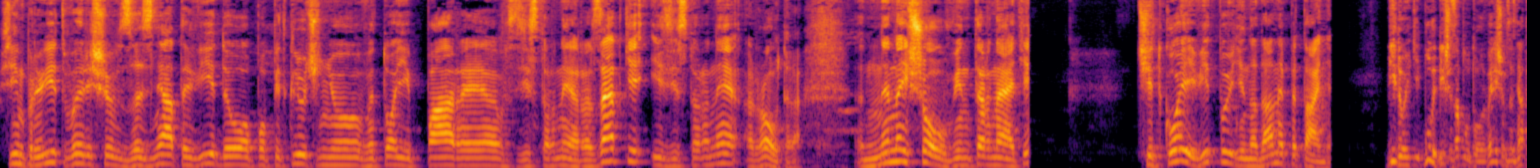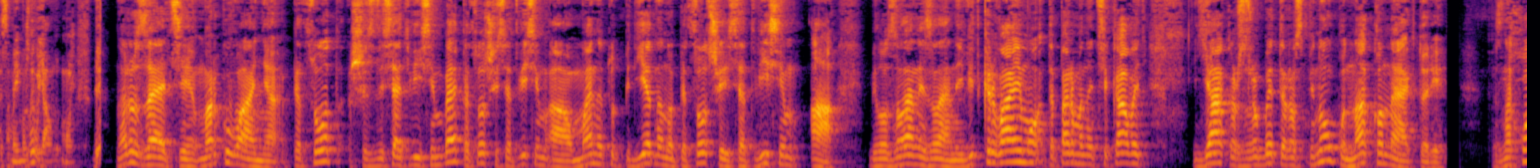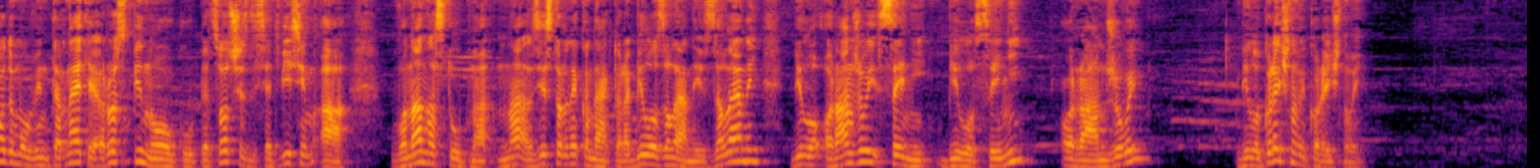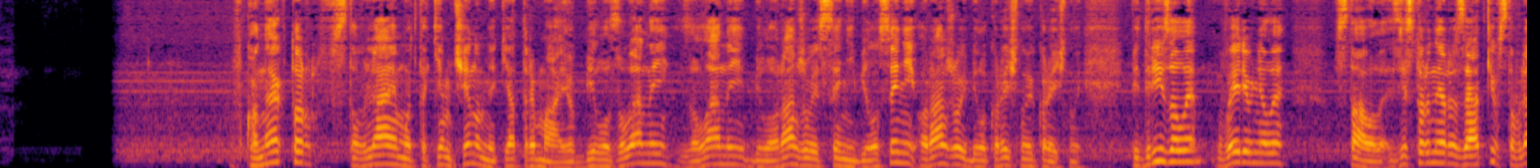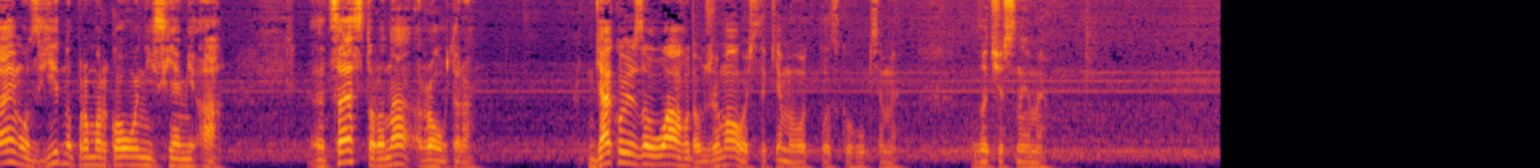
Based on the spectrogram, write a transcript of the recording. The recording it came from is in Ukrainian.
Всім привіт! Вирішив зазняти відео по підключенню витої пари зі сторони розетки і зі сторони роутера. Не знайшов в інтернеті чіткої відповіді на дане питання. Відео, які були більше заплутали, вирішив зазняти саме, можливо, я можу. На розетці маркування 568B, 568A. У мене тут під'єднано 568A. Біло-зелений. Відкриваємо. Тепер мене цікавить, як зробити розпіновку на конекторі. Знаходимо в інтернеті розпіновку 568А. Вона наступна на, зі сторони конектора: біло-зелений, зелений, біло-оранжевий, синій, біло-синій, оранжевий, біло-коричневий, коричневий. В конектор вставляємо таким чином, як я тримаю: біло-зелений, зелений, біло-оранжевий, синій, біло-синій, оранжевий, біло-коричневий, коричневий. Підрізали, вирівняли, вставили. Зі сторони розетки вставляємо згідно промаркованій схемі А. Це сторона роутера. Дякую за увагу. Вжимав ось такими от плоскогубцями зачисними.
